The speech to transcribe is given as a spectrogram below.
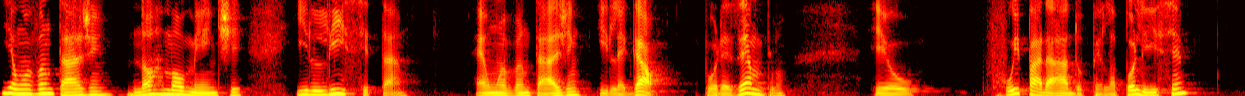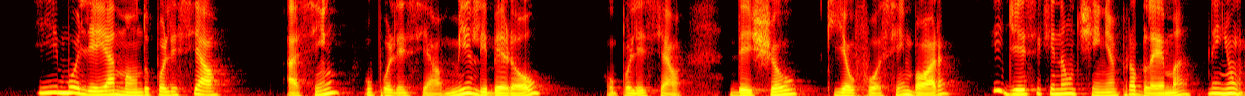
e é uma vantagem normalmente ilícita. É uma vantagem ilegal. Por exemplo, eu fui parado pela polícia e molhei a mão do policial. Assim, o policial me liberou, o policial deixou que eu fosse embora e disse que não tinha problema nenhum.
